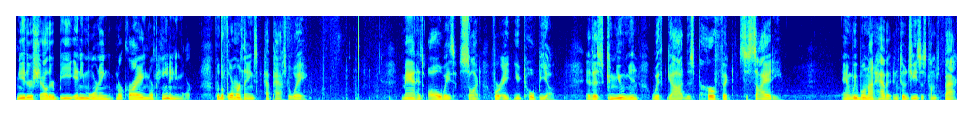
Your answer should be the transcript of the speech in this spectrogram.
Neither shall there be any mourning, nor crying, nor pain any more, for the former things have passed away. Man has always sought for a utopia, this communion with God, this perfect society. And we will not have it until Jesus comes back,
